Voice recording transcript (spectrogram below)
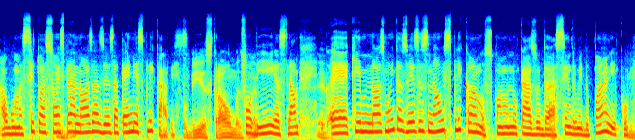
algumas situações uhum. para nós às vezes até inexplicáveis. Fobias, traumas. Né? Fobias, né? traumas, é. é. que nós muitas vezes não explicamos, como no caso da síndrome do pânico, uhum.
